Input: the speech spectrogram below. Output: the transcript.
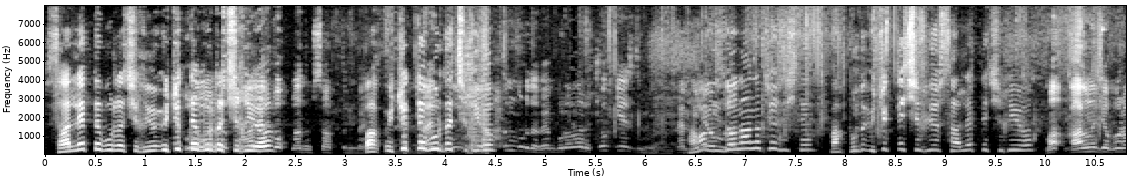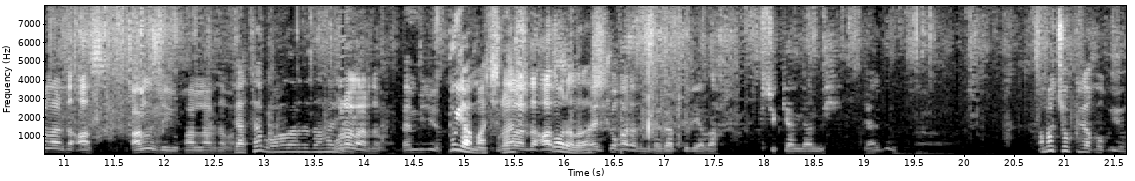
Salep de burada çıkıyor. Ütük de burada Buralarda çıkıyor. Salep topladım sattım ben. Bak ütük de Ben burada bu- çıkıyor. Yaptım burada. Ben buraları çok gezdim. Ben Tamam biliyorum biz de onu anlatıyoruz işte. Bak burada ütük de çıkıyor, salep de çıkıyor. Ma- Kanlıca buralarda az. Kanlıca yukarılarda var. Ya tabi oralarda daha iyi. Oralarda var. Ben biliyorum. Bu yamaçlar, Buralarda az. oralar. Ben çok aradım. Sedat bak. Küçükken gelmiş. Geldi mi? Ama çok güzel kokuyor.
